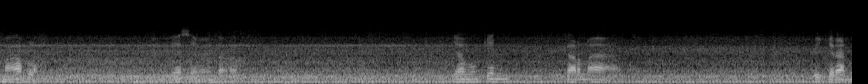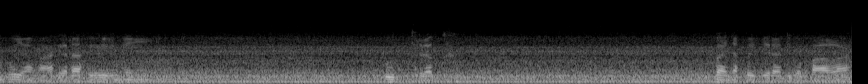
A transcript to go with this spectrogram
maaf lah. Ya saya minta maaf. Ya mungkin karena pikiranku yang akhir-akhir ini budrek banyak pikiran di kepala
